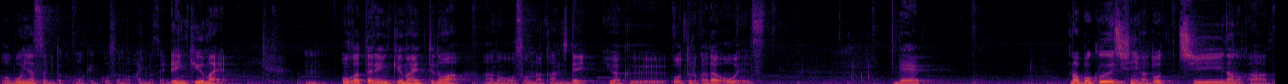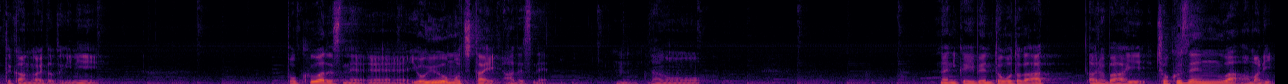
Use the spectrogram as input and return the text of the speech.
お盆休みとかも結構そういうのありますね。連休前、うん、大型連休前っていうのはあのそんな感じで予約を取る方が多いです。で、まあ、僕自身はどっちなのかなって考えた時に僕はですね、えー、余裕を持ちたい派ですね、うん、あの何かイベントごとがあある場合直前はあまり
